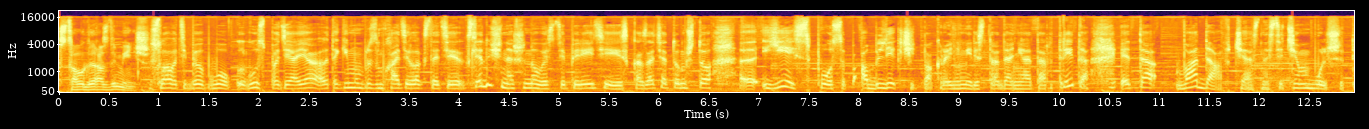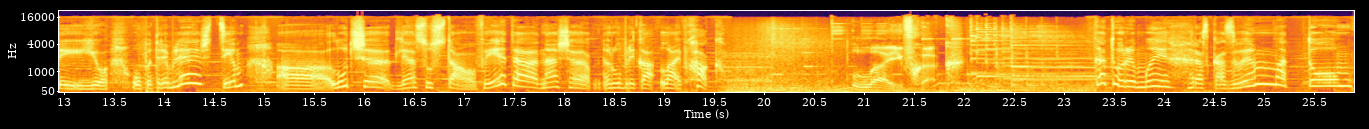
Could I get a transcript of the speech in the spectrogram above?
стало гораздо меньше. Слава тебе, Бог, Господи, а я таким образом хотела, кстати, к следующей нашей новости перейти и сказать о том, что э, есть способ облегчить, по крайней мере, страдания от артрита. Это вода, в частности. Чем больше ты ее употребляешь, тем а, лучше для суставов. И это наша рубрика «Лайфхак». Лайфхак который мы рассказываем о том,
